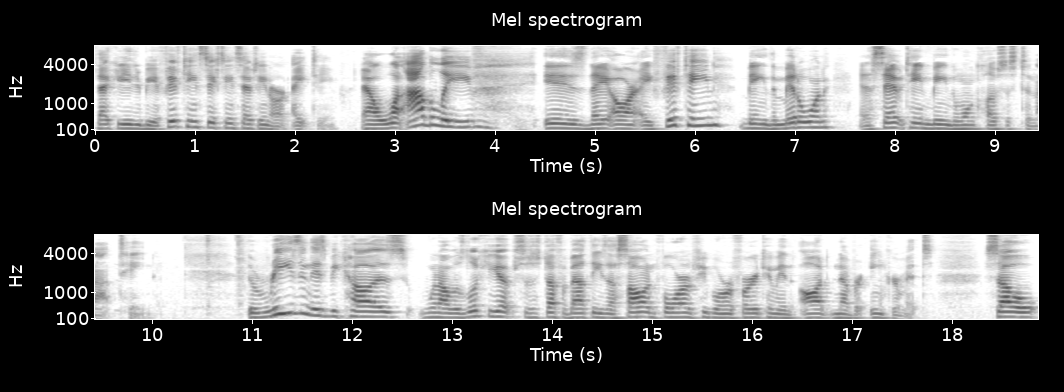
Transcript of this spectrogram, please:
that could either be a 15, 16, 17, or an 18. Now, what I believe is they are a 15 being the middle one and a 17 being the one closest to 19. The reason is because when I was looking up some stuff about these, I saw in forums people referring to them in odd number increments. So,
